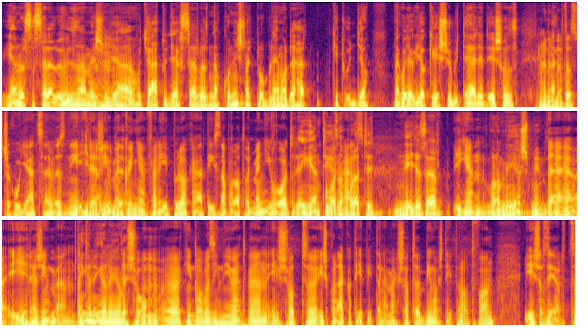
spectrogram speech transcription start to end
ilyen összeszerelő üzem, és uh-huh. ugye, hogyha át tudják szervezni, akkor nincs nagy probléma, de hát ki tudja. Meg ugye, ugye a későbbi terjedés az. Mert nem Meg- lehet azt csak úgy átszervezni. Egy rezsimben ugye- könnyen felépül akár tíz nap alatt, vagy mennyi volt. Igen, tíz kórház. nap alatt egy négyezer, Igen, valami ilyesmi. de egy, rezsimben. Tehát, igen, hogy igen, igen. Tesóm kint dolgozik németben, és ott iskolákat építenek meg, stb. Most éppen ott van, és azért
